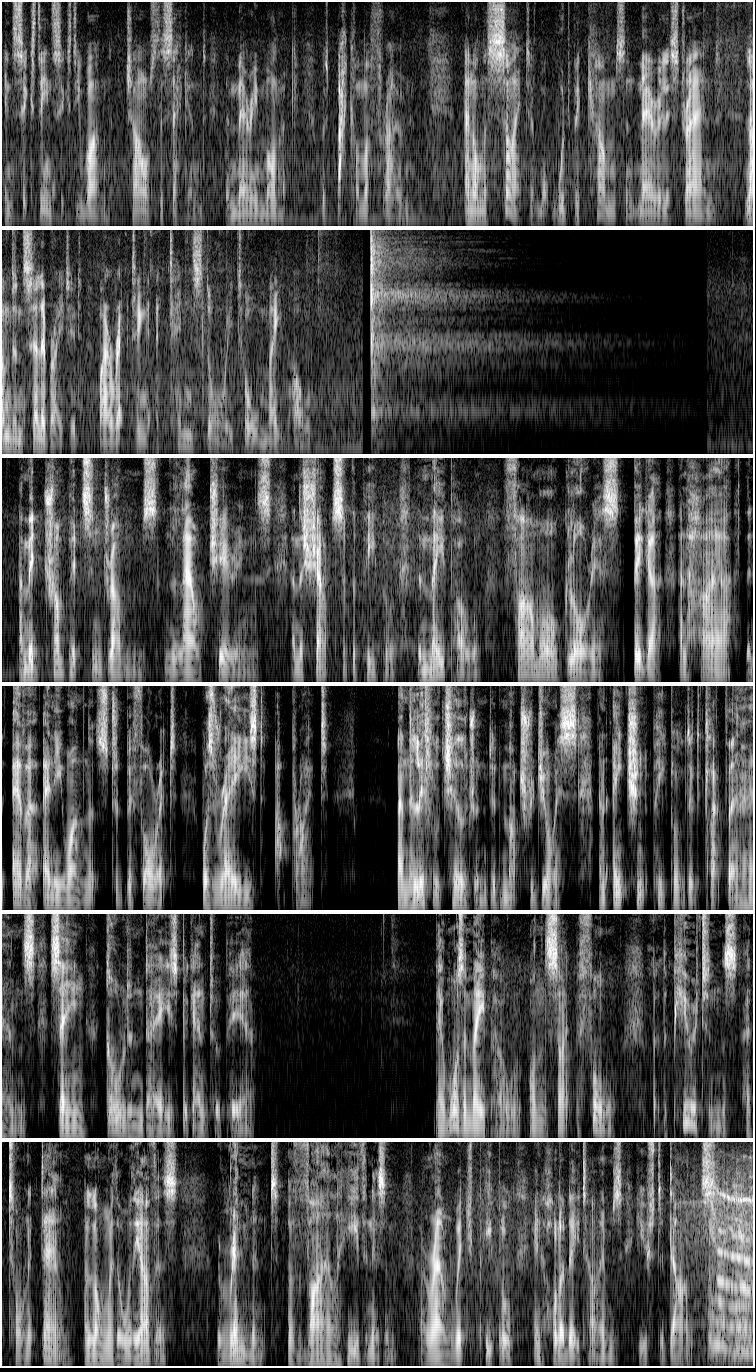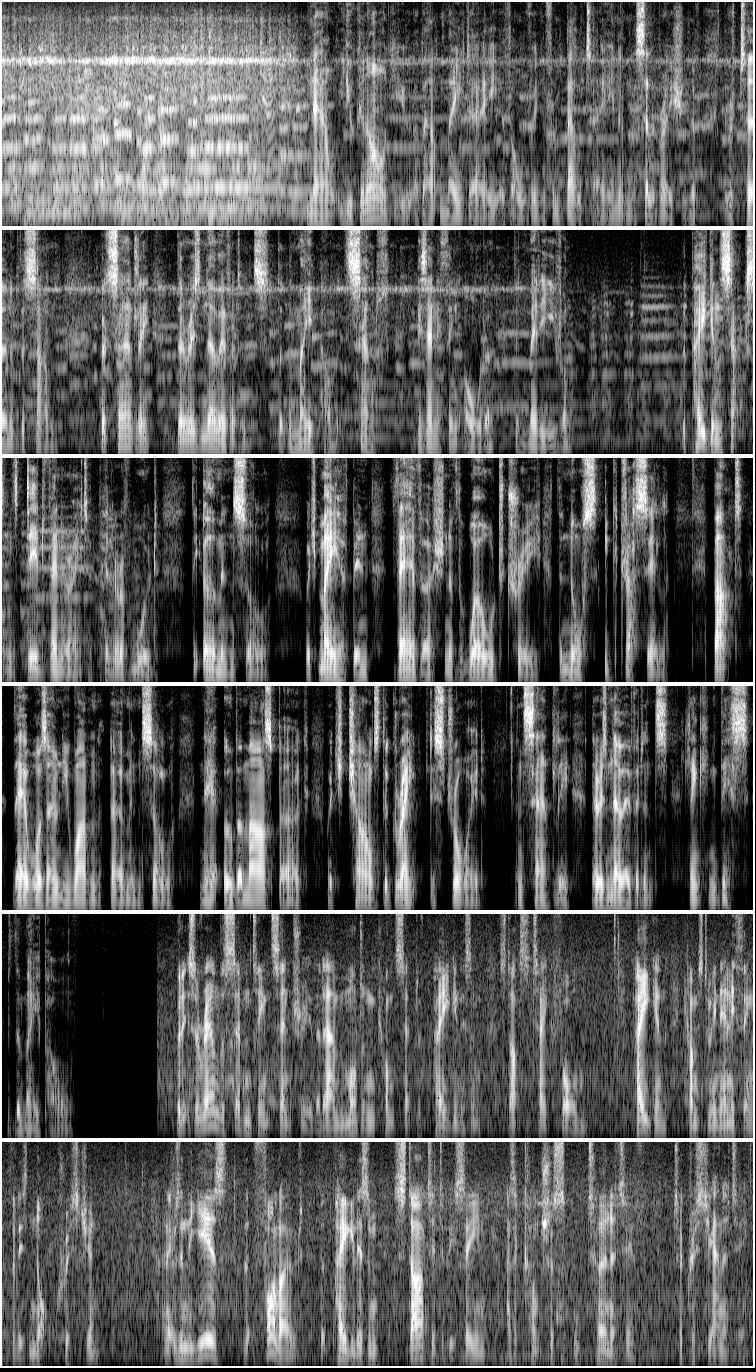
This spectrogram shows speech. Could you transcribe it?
In 1661, Charles II, the Merry Monarch, was back on the throne. And on the site of what would become St Mary le Strand, London celebrated by erecting a 10 story tall maypole. Amid trumpets and drums and loud cheerings and the shouts of the people, the maypole, far more glorious, bigger and higher than ever any one that stood before it, was raised upright. And the little children did much rejoice, and ancient people did clap their hands, saying, Golden days began to appear. There was a maypole on the site before, but the Puritans had torn it down, along with all the others, a remnant of vile heathenism around which people in holiday times used to dance. Now, you can argue about May Day evolving from Beltane and the celebration of the return of the sun, but sadly, there is no evidence that the maypole itself is anything older than medieval. The pagan Saxons did venerate a pillar of wood, the Irminsul, which may have been their version of the world tree, the Norse Yggdrasil, but there was only one Irminsul near Obermarsberg, which Charles the Great destroyed, and sadly there is no evidence linking this with the maypole. But it's around the 17th century that our modern concept of paganism starts to take form. Pagan comes to mean anything that is not Christian. And it was in the years that followed that paganism started to be seen as a conscious alternative to Christianity.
